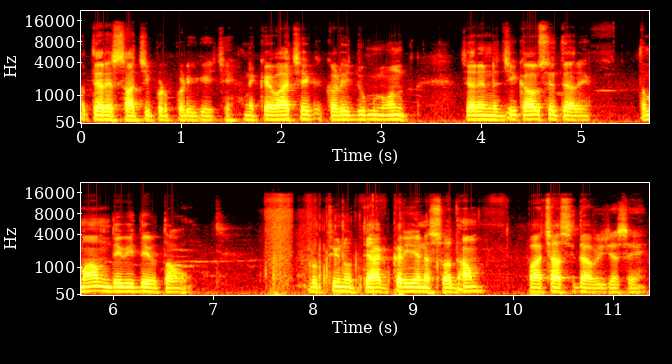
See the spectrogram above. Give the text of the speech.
અત્યારે સાચી પણ પડી ગઈ છે. અને કહેવાય છે કે કળીયુગનો અંત જ્યારે નજીક આવશે ત્યારે તમામ દેવી દેવતાઓ પૃથ્વીનો ત્યાગ કરી અને સ્વધામ પાછા સીધાવી જશે.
